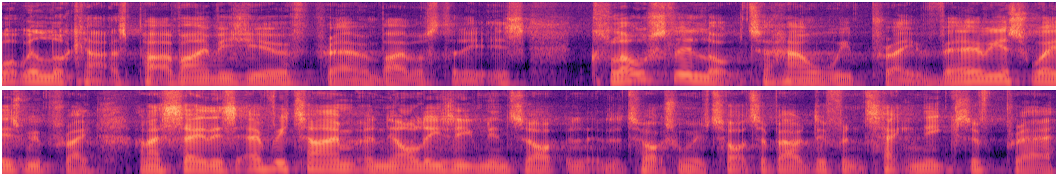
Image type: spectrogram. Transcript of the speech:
what we'll look at as part of Ivy's year of prayer and Bible study is closely look to how we pray, various ways we pray. And I say this every time in all these evening talk, talks when we've talked about different techniques of prayer,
